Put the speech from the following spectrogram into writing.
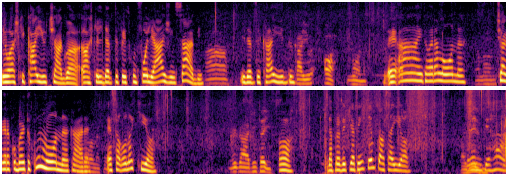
Eu acho que caiu, Thiago. Eu acho que ele deve ter feito com folhagem, sabe? Ah. E deve ter caído. Caiu, ó, lona. É, ah, então era lona. É lona. Tiago, era coberta com lona, cara. lona, cara. Essa lona aqui, ó. Verdade, hein, Thaís? Ó, dá pra ver que já tem tempo que ela tá aí, ó. Tá vendo? Enterrada,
